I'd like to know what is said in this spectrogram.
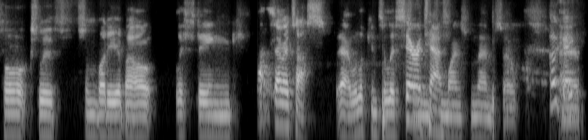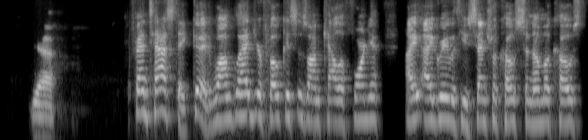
talks with somebody about listing Serratas. Yeah, we're looking to list some, some, wines from them. So, okay, uh, yeah, fantastic, good. Well, I'm glad your focus is on California. I, I agree with you. Central Coast, Sonoma Coast.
